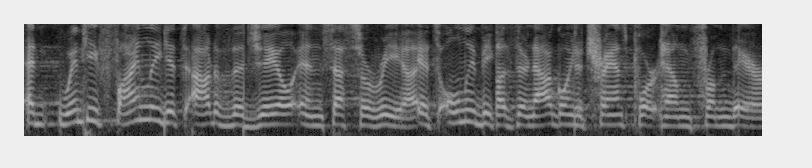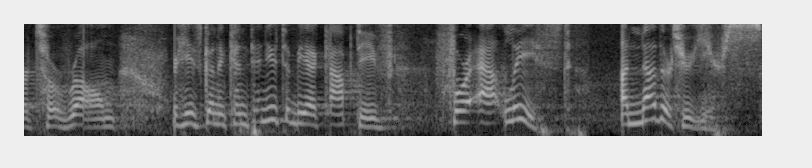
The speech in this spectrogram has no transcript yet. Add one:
And when he finally gets out of the jail in Caesarea, it's only because they're now going to transport him from there to Rome, where he's going to continue to be a captive for at least another two years.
